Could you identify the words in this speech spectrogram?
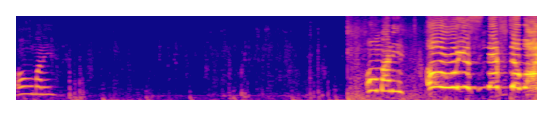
Oh, money. Oh, money. Oh, you sniffed the wall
